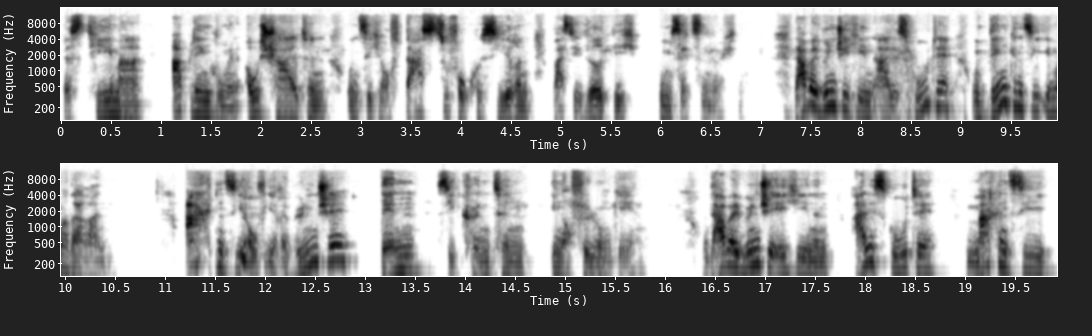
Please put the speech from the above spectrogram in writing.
das Thema Ablenkungen ausschalten und sich auf das zu fokussieren, was Sie wirklich umsetzen möchten. Dabei wünsche ich Ihnen alles Gute und denken Sie immer daran. Achten Sie auf Ihre Wünsche, denn sie könnten in Erfüllung gehen. Und dabei wünsche ich Ihnen alles Gute. Machen Sie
